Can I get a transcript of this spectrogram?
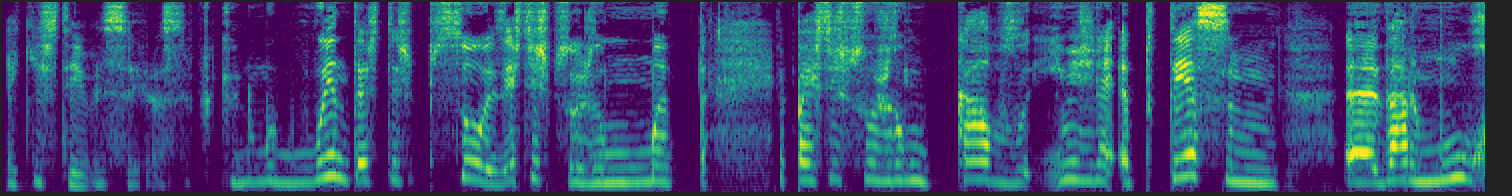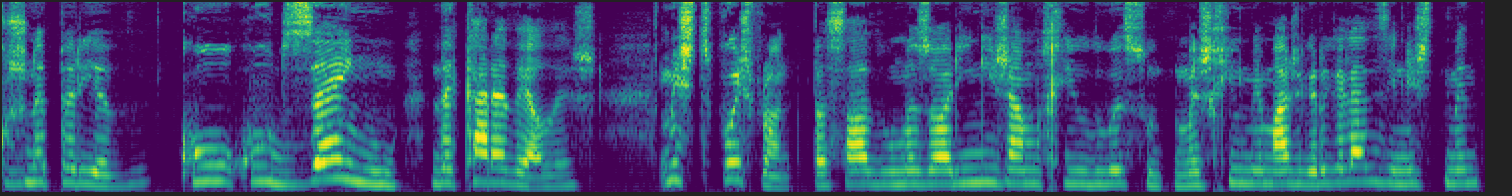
é que isto teve essa graça, porque eu não aguento estas pessoas. Estas pessoas dão uma. Epá, estas pessoas dão um cabo. Imaginem, apetece-me uh, dar murros na parede com, com o desenho da cara delas. Mas depois, pronto, passado umas horinhas já me rio do assunto, mas rio mesmo às gargalhadas e neste momento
